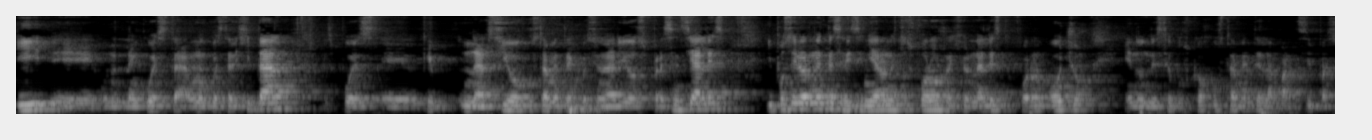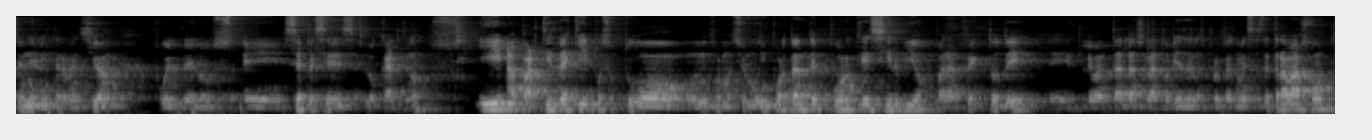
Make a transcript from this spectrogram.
y eh, una, encuesta, una encuesta digital, después eh, que nació justamente en cuestionarios presenciales y posteriormente se diseñaron estos foros regionales que fueron ocho en donde se buscó justamente la participación y la intervención pues de los eh, CPCs locales, ¿no? Y a partir de aquí pues obtuvo una información muy importante porque sirvió para efecto de levantar las relatorías de las propias mesas de trabajo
